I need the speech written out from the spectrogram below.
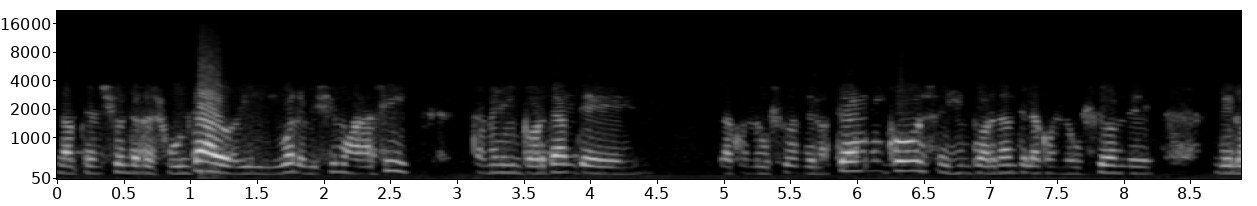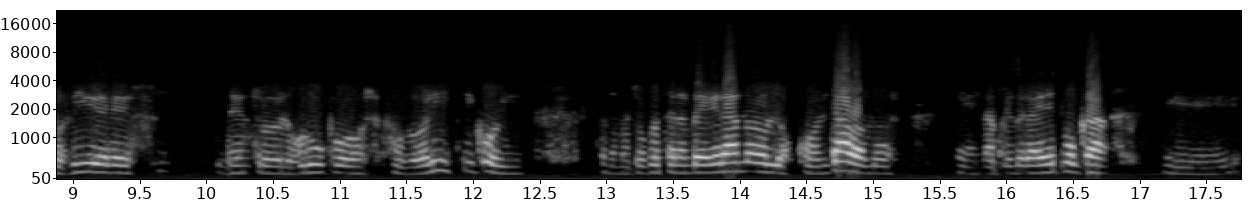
la obtención de resultados. Y bueno, lo hicimos así. También es importante la conducción de los técnicos, es importante la conducción de, de los líderes dentro de los grupos futbolísticos. Y cuando me tocó estar en Belgrano los contábamos. En la primera época eh,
